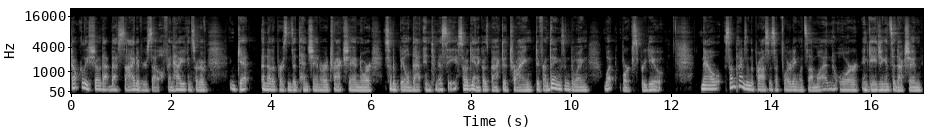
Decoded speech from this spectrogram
don't really show that best side of yourself and how you can sort of get another person's attention or attraction or sort of build that intimacy. So again, it goes back to trying different things and doing what works for you. Now, sometimes in the process of flirting with someone or engaging in seduction,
